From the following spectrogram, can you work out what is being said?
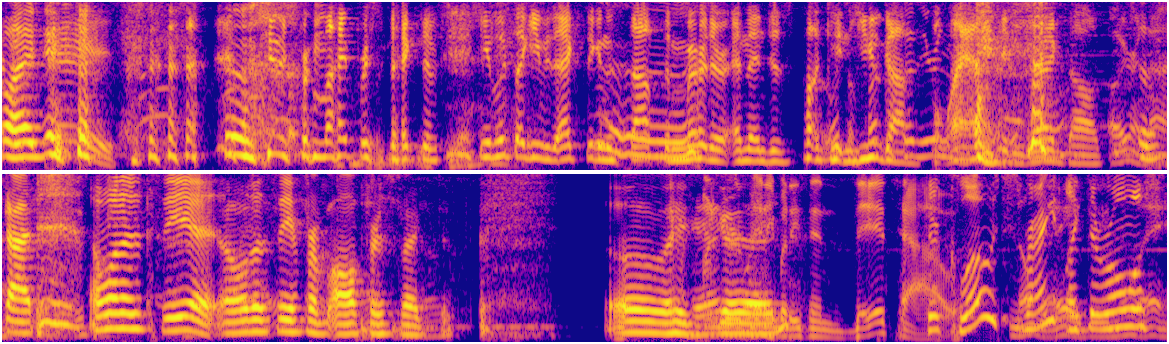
Like, Dude, from my perspective, he looked like he was actually gonna stop the murder, and then just fucking you got you're in blasted and ragdolled. Oh, you're that. guy. I want to see it. I want to see it from all perspectives. Oh my Yeah, god. anybody's in this house. They're close, No right? way, like they're dude, almost.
